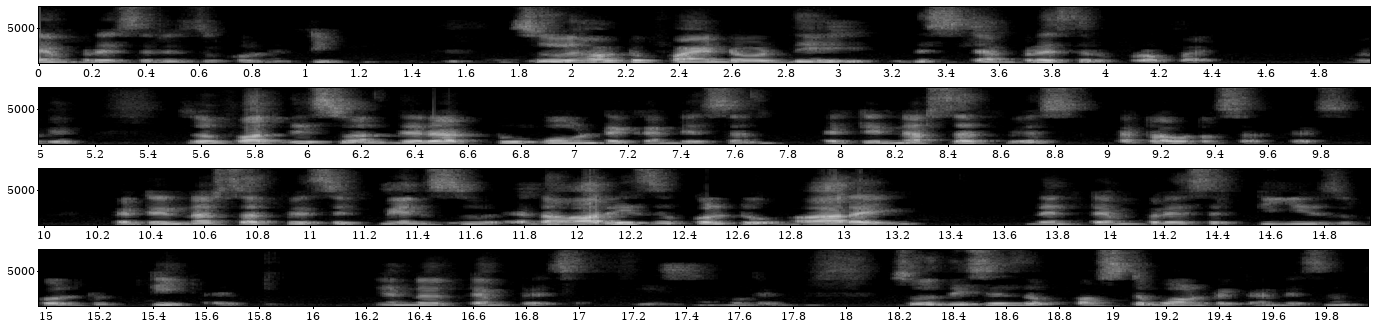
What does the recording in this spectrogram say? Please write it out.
temperature is equal to t. So we have to find out the this temperature profile. Okay? So for this one there are two boundary conditions at inner surface at outer surface. At inner surface it means at r is equal to ri then temperature t is equal to ti inner temperature. Okay? So this is the first boundary condition.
